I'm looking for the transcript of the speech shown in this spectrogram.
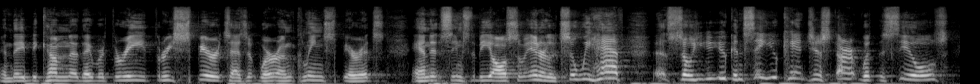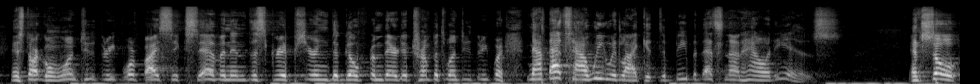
and they become they were three three spirits as it were unclean spirits and it seems to be also interlude so we have uh, so you, you can see you can't just start with the seals and start going one, two, three, four, five, six, seven in the scripture and to go from there to trumpets one, two, three, four. Now that's how we would like it to be, but that's not how it is. And so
